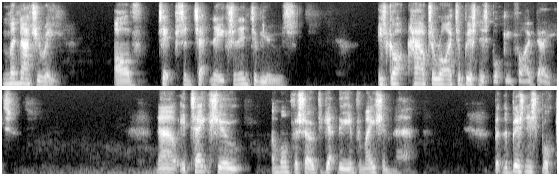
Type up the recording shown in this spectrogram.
menagerie of tips and techniques and interviews. He's got how to write a business book in five days. Now, it takes you a month or so to get the information there, but the business book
